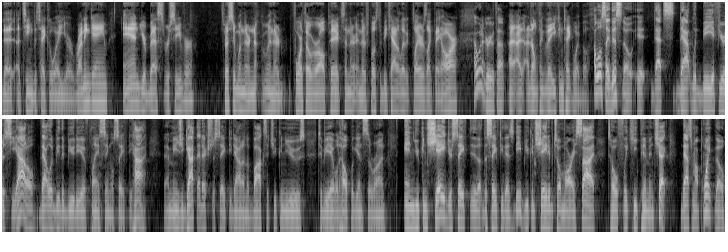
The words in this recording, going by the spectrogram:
that a team to take away your running game and your best receiver, especially when they're n- when they're fourth overall picks and they're and they're supposed to be catalytic players like they are. I would agree with that. I I, I don't think that you can take away both. I will say this though, it that's that would be if you're a Seattle, that would be the beauty of playing single safety high. That means you got that extra safety down in the box that you can use to be able to help against the run. And you can shade your safety, the, the safety that's deep. You can shade him to Amari's side to hopefully keep him in check. That's my point, though.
